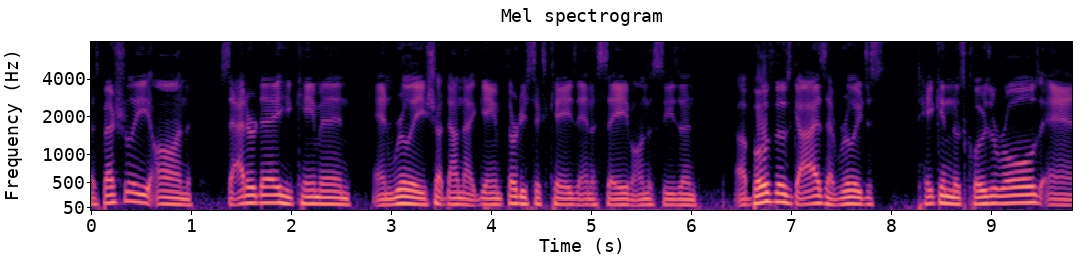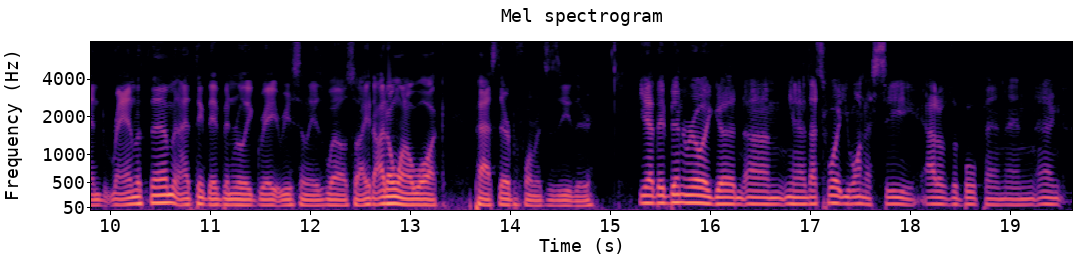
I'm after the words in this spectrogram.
especially on Saturday, he came in and really shut down that game, 36 Ks and a save on the season. Uh, both those guys have really just taken those closer roles and ran with them, and I think they've been really great recently as well. So I, I don't want to walk past their performances either. Yeah, they've been really good. Um, you know, that's what you want to see out of the bullpen, and, and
